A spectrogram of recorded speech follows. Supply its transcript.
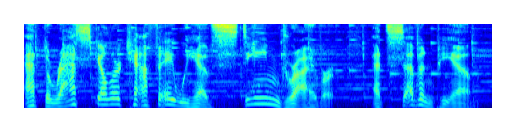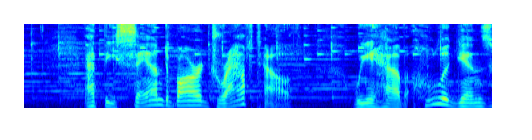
At the Raskeller Cafe, we have Steam Driver at 7 p.m. At the Sandbar Draft House, we have Hooligans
